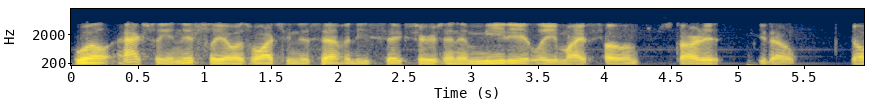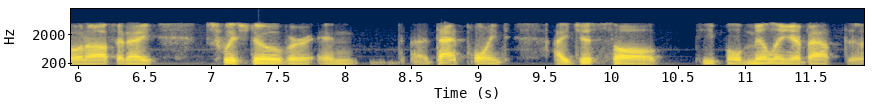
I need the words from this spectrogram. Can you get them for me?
Well, actually, initially I was watching the 76ers, and immediately my phone started, you know, going off, and I switched over. And at that point, I just saw people milling about the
